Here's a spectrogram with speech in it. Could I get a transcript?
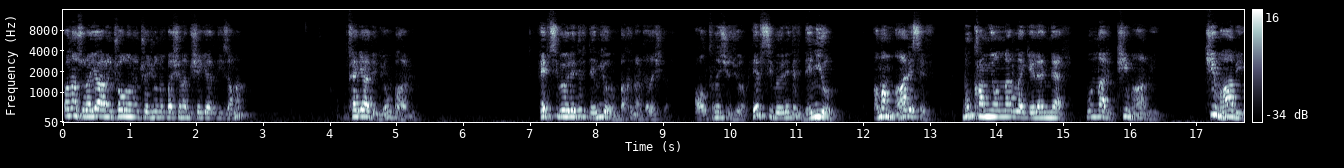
Ondan sonra yarın çoluğunun çocuğunun başına bir şey geldiği zaman feryat ediyorum bağırıyor. Hepsi böyledir demiyorum bakın arkadaşlar. Altını çiziyorum. Hepsi böyledir demiyorum. Ama maalesef bu kamyonlarla gelenler bunlar kim abi? Kim abi?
